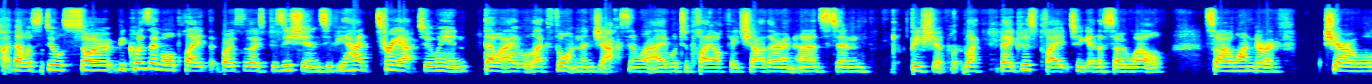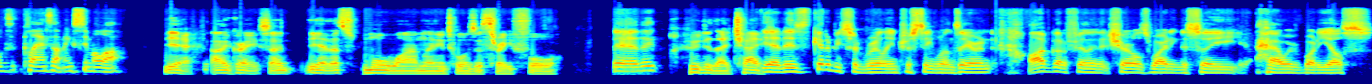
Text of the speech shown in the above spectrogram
But they were still so because they've all played both of those positions. If you had three out, two in, they were able, like Thornton and Jackson, were able to play off each other, and Ernst and Bishop, like they just played together so well. So I wonder if Cheryl will plan something similar. yeah. I agree. So yeah, that's more why I'm leaning towards a three-four. Yeah, they, Who do they chase? yeah, there's going to be some really interesting ones there. And I've got a feeling that Cheryl's waiting to see how everybody else,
